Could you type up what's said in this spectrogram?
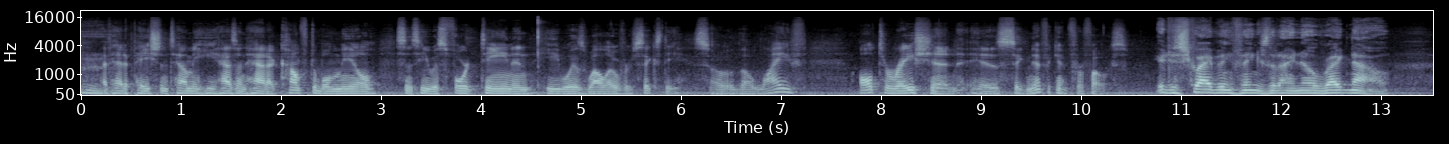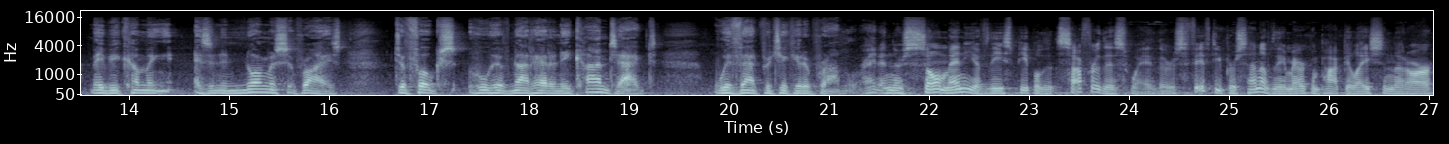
Mm. I've had a patient tell me he hasn't had a comfortable meal since he was 14 and he was well over 60. So the life alteration is significant for folks. You're describing things that I know right now may be coming as an enormous surprise to folks who have not had any contact with that particular problem. Right, and there's so many of these people that suffer this way. There's 50% of the American population that are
